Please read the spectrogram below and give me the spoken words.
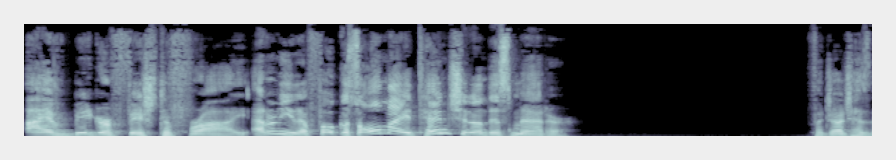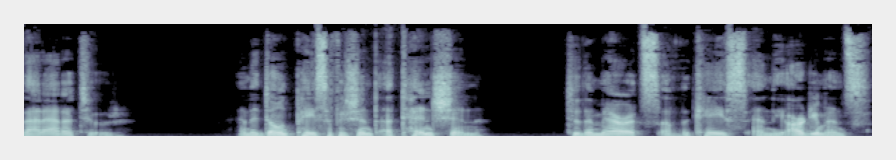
I have bigger fish to fry. I don't need to focus all my attention on this matter. If a judge has that attitude and they don't pay sufficient attention to the merits of the case and the arguments,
